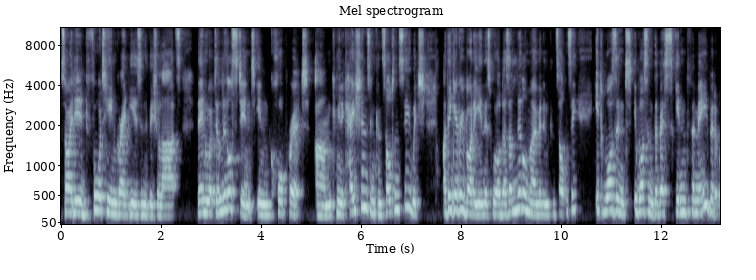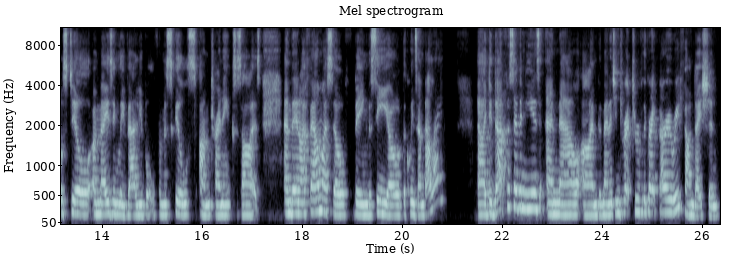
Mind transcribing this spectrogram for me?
So I did 14 great years in the visual arts, then worked a little stint in corporate um, communications and consultancy, which I think everybody in this world does a little moment in consultancy. It wasn't it wasn't the best skin for me, but it was still amazingly valuable from a skills um, training exercise. And then I found myself being the CEO of the Queensland Ballet. I did that for seven years, and now I'm the managing director of the Great Barrier Reef Foundation.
